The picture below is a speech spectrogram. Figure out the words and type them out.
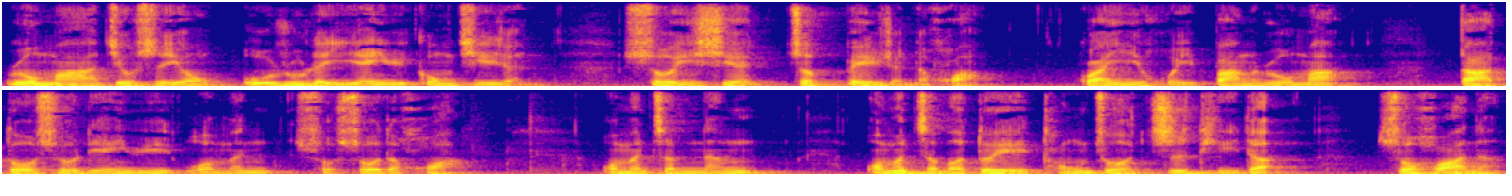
辱骂就是用侮辱的言语攻击人，说一些责备人的话。关于诽谤、辱骂，大多数连于我们所说的话，我们怎能，我们怎么对同作肢体的说话呢？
